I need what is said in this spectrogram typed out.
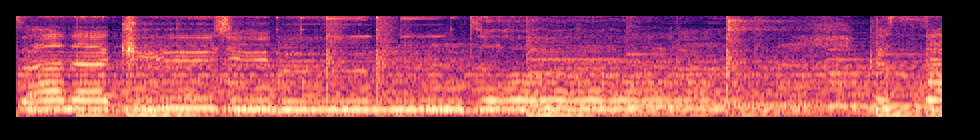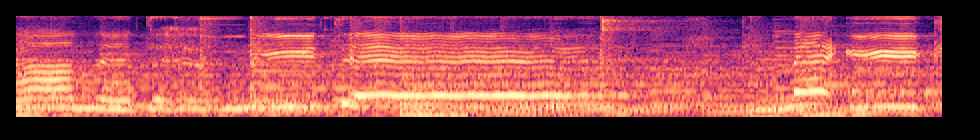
幼き自分と重ねてみてため息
